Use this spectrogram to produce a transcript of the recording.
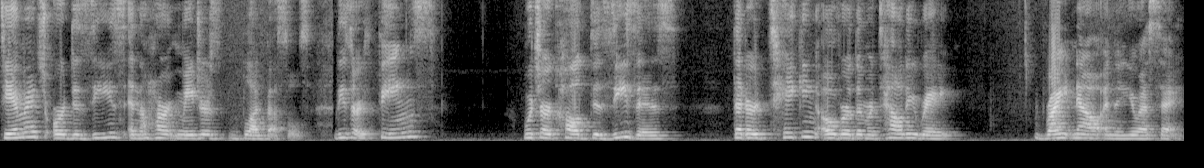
damage or disease in the heart major blood vessels. These are things which are called diseases that are taking over the mortality rate right now in the USA.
